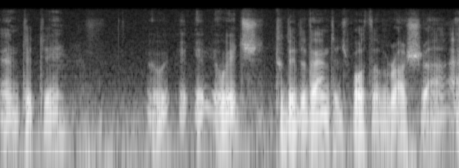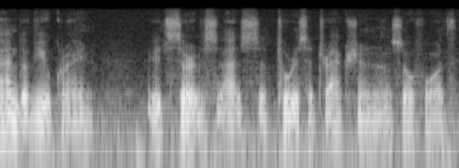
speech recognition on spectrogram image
entity, which to the advantage both of Russia and of Ukraine it serves as a tourist attraction and so forth,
